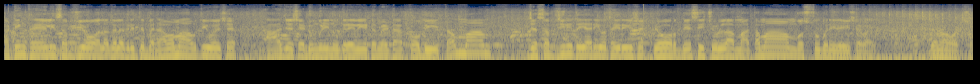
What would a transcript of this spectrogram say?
કટિંગ થયેલી સબ્જીઓ અલગ અલગ રીતે બનાવવામાં આવતી હોય છે. આ જે છે ડુંગળીનું ગ્રેવી, ટમેટા, કોબી, તમામ જે સબ્જીની તૈયારીઓ થઈ રહી છે. પ્યોર દેશી ચૂલામાં તમામ વસ્તુ બની રહી છે ભાઈ. જમાવટ છે.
